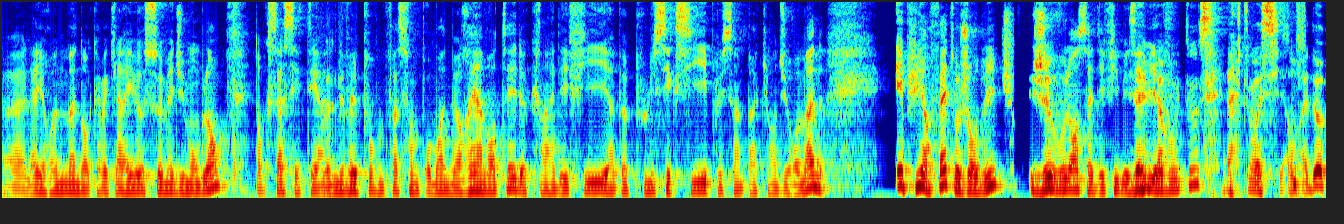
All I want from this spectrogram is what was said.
euh, l'Ironman, donc avec l'arrivée au sommet du Mont Blanc. Donc ça, c'était une nouvelle pour, façon pour moi de me réinventer, de créer un défi un peu plus sexy, plus sympa que l'enduroman. Et puis en fait aujourd'hui, je vous lance un défi, mes amis, à vous tous, à toi aussi Armado,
